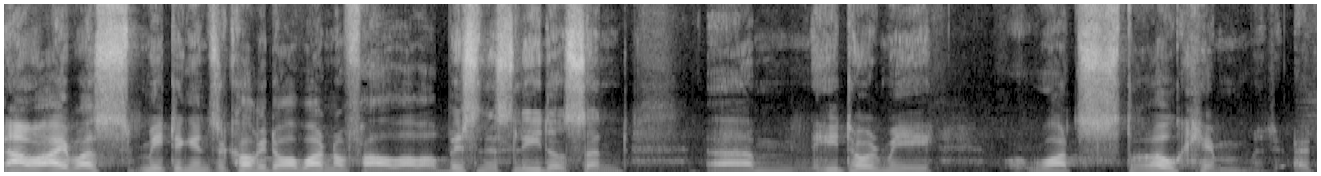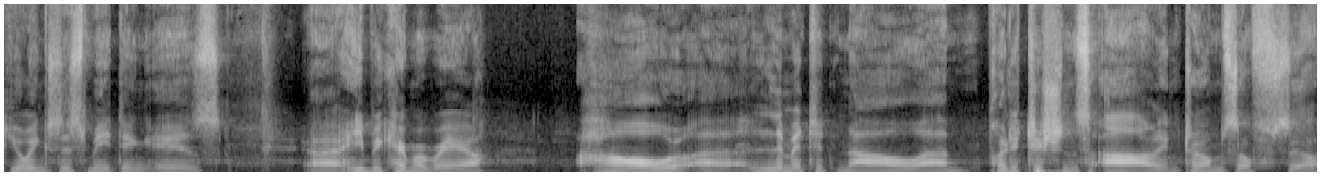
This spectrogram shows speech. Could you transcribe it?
Now, I was meeting in the corridor one of our business leaders, and um, he told me what struck him during this meeting is uh, he became aware how uh, limited now um, politicians are in terms of their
